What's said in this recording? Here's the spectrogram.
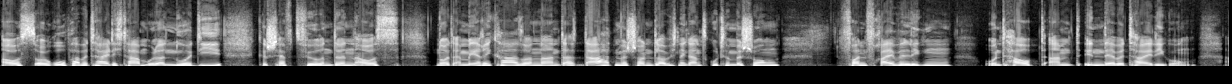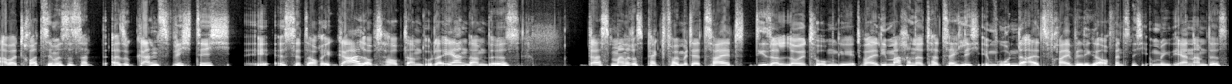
aus Europa beteiligt haben oder nur die Geschäftsführenden aus Nordamerika, sondern da, da hatten wir schon, glaube ich, eine ganz gute Mischung von Freiwilligen und Hauptamt in der Beteiligung. Aber trotzdem ist es also ganz wichtig, ist jetzt auch egal, ob es Hauptamt oder Ehrenamt ist, dass man respektvoll mit der Zeit dieser Leute umgeht, weil die machen da tatsächlich im Grunde als Freiwillige, auch wenn es nicht unbedingt Ehrenamt ist,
